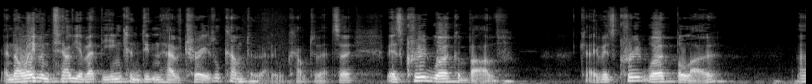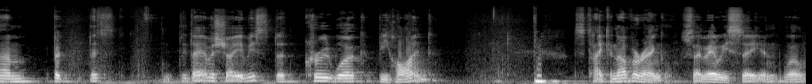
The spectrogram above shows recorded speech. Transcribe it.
and they'll even tell you that the Incan didn't have trees. We'll come to that. We'll come to that. So there's crude work above. Okay, there's crude work below. Um, but did they ever show you this? The crude work behind? Let's take another angle. So there we see, and well,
